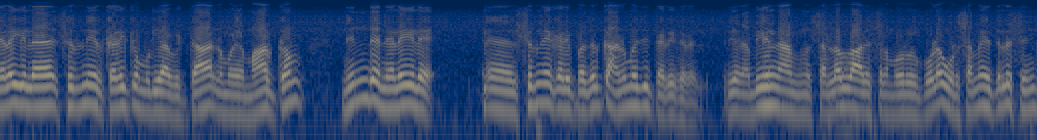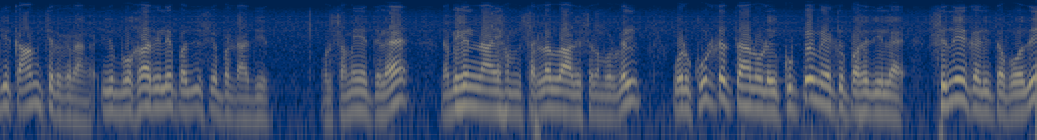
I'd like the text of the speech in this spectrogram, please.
நிலையில் சிறுநீர் கழிக்க முடியாவிட்டால் நம்முடைய மார்க்கம் நின்ற நிலையிலே சிறுநீர் கழிப்பதற்கு அனுமதி தருகிறது. இது நபிகள் நாம் சல்லல்லா அலிஸ்லாம் அவர்கள் கூட ஒரு சமயத்தில் செஞ்சு காமிச்சிருக்கிறாங்க. இது புகாரிலே பதிவு செய்யப்பட்ட அதீர் ஒரு சமயத்தில் நபிகள் நாயகம் சல்லல்லா அலிஸ்லாம் அவர்கள் ஒரு கூட்டத்தாருடைய குப்பைமேட்டு பகுதியில் சிறுநீர் கழித்த போது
